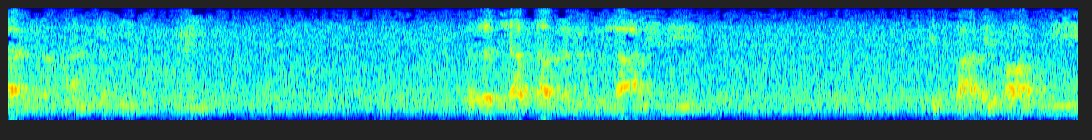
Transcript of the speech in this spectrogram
اللہ الرحمن الرحیم. حضرت شاہ صاحب رحمۃ اللہ علیہ نے اس سارے بات میں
